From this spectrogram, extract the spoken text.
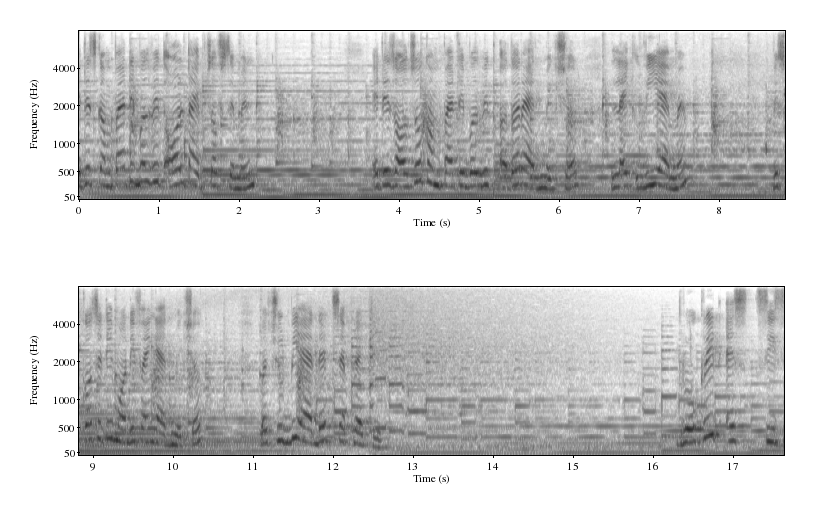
It is compatible with all types of cement. It is also compatible with other admixture like VMM, viscosity modifying admixture, but should be added separately. Brocrete SCC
